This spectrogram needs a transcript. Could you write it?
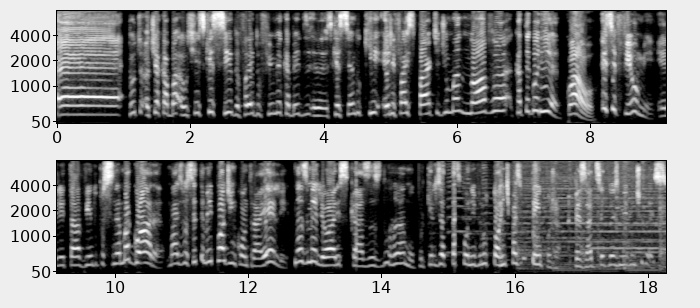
É, eu, eu tinha acabado, eu tinha esquecido, eu falei do filme e acabei de- eh, esquecendo que ele faz parte de uma nova categoria. Qual? Esse filme, ele tá vindo pro cinema agora, mas você também pode encontrar ele nas melhores casas do ramo, porque ele já tá disponível no torrent faz um tempo já, apesar de ser 2022.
